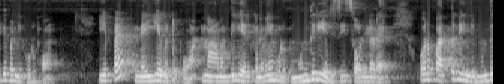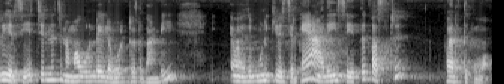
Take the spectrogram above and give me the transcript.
இது பண்ணி கொடுக்கும். இப்போ நெய்யை விட்டுக்குவோம். நான் வந்து ஏற்கனவே உங்களுக்கு முந்திரி அரிசி சொல்லலை. ஒரு பத்து பதினஞ்சு முந்திரி அரிசியை சின்ன சின்னமாக உருண்டையில் உருட்டுறதுக்காண்டி முணுக்கி வச்சுருக்கேன். அதையும் சேர்த்து ஃபஸ்ட்டு வறுத்துக்குவோம்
